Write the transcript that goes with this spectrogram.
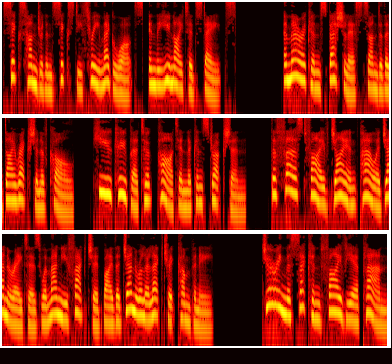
663 megawatts, in the United States. American specialists under the direction of Col. Hugh Cooper took part in the construction. The first five giant power generators were manufactured by the General Electric Company. During the second five-year plan,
